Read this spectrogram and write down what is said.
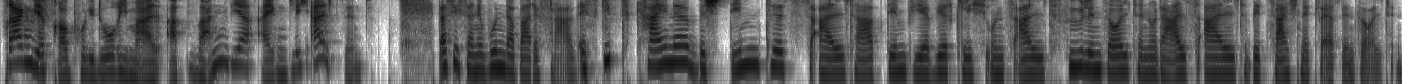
fragen wir Frau Polidori mal, ab wann wir eigentlich alt sind. Das ist eine wunderbare Frage. Es gibt keine bestimmtes Alter, ab dem wir wirklich uns alt fühlen sollten oder als alt bezeichnet werden sollten.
